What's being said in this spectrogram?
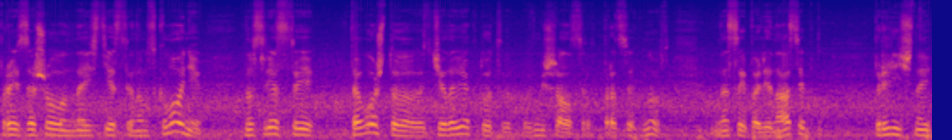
произошел он на естественном склоне, но вследствие того, что человек тут вмешался в процесс, ну, насыпали насыпь приличной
